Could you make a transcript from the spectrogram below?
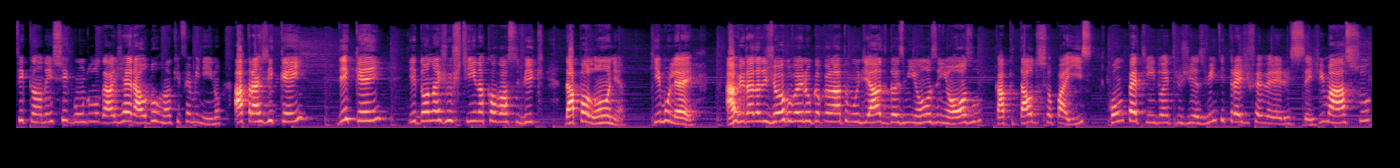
ficando em segundo lugar geral do ranking feminino, atrás de quem? De quem? De Dona Justina Kowalczyk da Polônia. Que mulher! A virada de jogo veio no Campeonato Mundial de 2011 em Oslo, capital do seu país, competindo entre os dias 23 de fevereiro e 6 de março.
